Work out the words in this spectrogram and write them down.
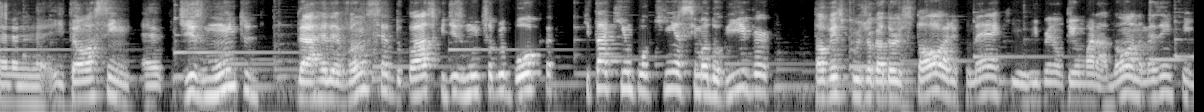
É, então, assim, é, diz muito da relevância do clássico e diz muito sobre o Boca, que está aqui um pouquinho acima do River, talvez por jogador histórico, né? Que o River não tem o Maradona, mas enfim.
